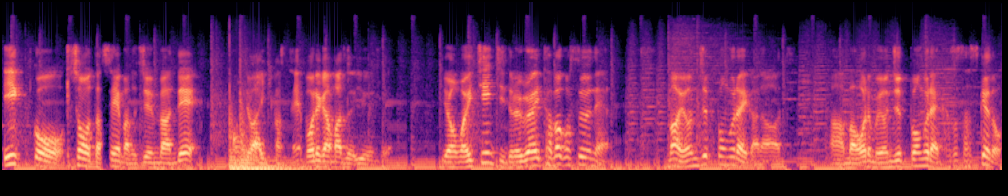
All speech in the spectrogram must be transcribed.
1個、翔太、セーマの順番で、ではいきますね。俺がまず言うんで。いや、お前1日どれぐらいタバコ吸うねん。まあ40本ぐらいかな。あまあ俺も40本ぐらい傘さすけど。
